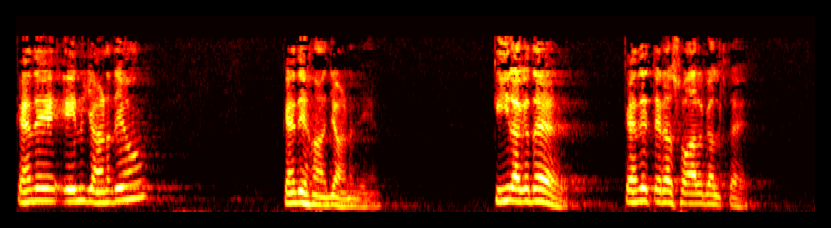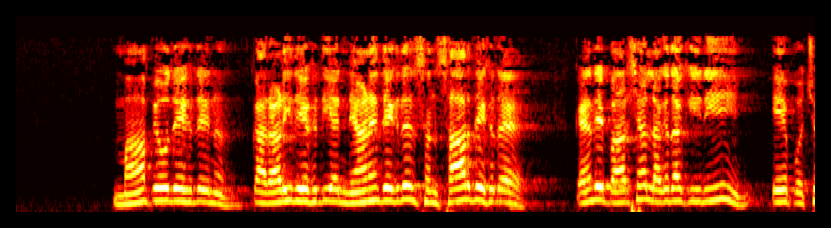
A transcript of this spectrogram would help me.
ਕਹਿੰਦੇ, ਇਹਨੂੰ ਜਾਣਦੇ ਹੋ? ਕਹਿੰਦੇ, ਹਾਂ, ਜਾਣਦੇ ਆ ਕੀ ਲੱਗਦਾ ਹੈ? ਕਹਿੰਦੇ, ਤੇਰਾ ਸਵਾਲ ਗਲਤ ਹੈ। ਮਾਂ ਪਿਓ ਦੇਖਦੇ ਨੇ ਘਰ ਵਾਲੀ ਦੇਖਦੀ ਹੈ, ਨਿਆਣੇ ਦੇਖਦੇ ਸੰਸਾਰ ਦੇਖਦਾ ਹੈ। ਕਹਿੰਦੇ, ਬਾਦਸ਼ਾਹ, ਲੱਗਦਾ ਕੀ ਨਹੀਂ? ਇਹ ਪੁੱਛ।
